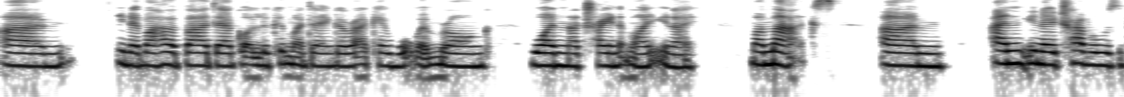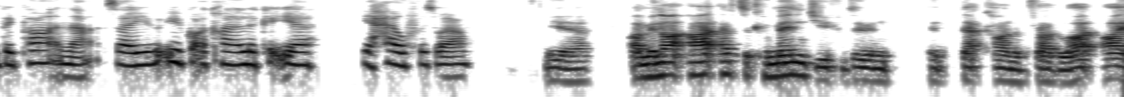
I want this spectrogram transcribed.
Um, you know, if I have a bad day, I've got to look at my day and go, right, okay, what went wrong? Why didn't I train at my, you know, my max? Um, and you know, travel was a big part in that. So you, you've got to kind of look at your your health as well. Yeah, I mean, I, I have to commend you for doing that kind of travel. I, I,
